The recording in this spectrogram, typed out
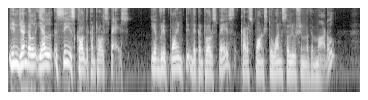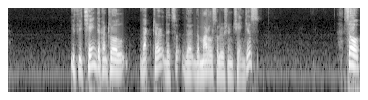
In general L C is called the control space every point in the control space corresponds to one solution of the model if you change the control vector that's the, the model solution changes. So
